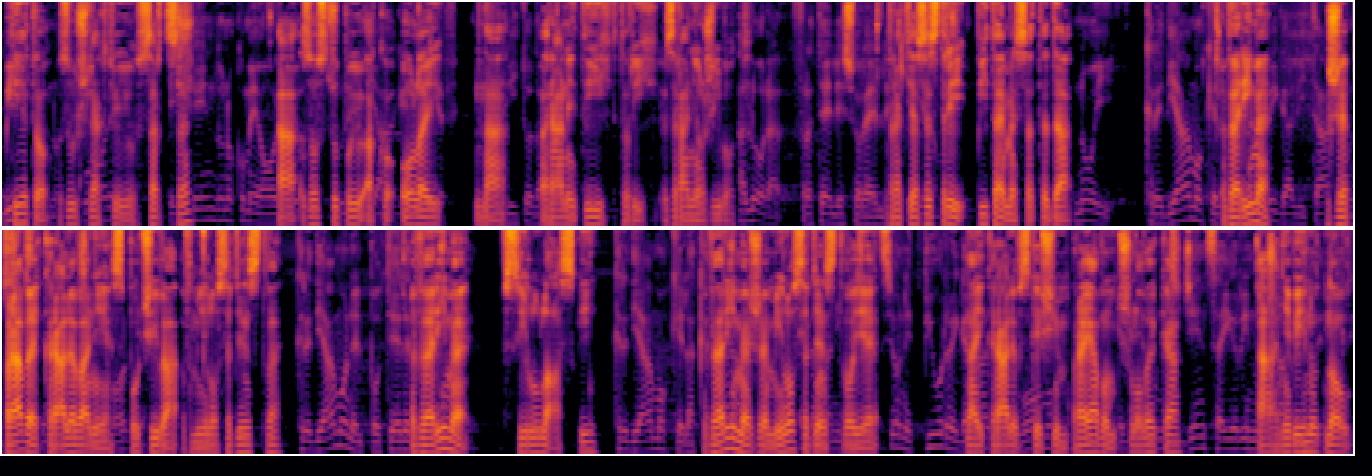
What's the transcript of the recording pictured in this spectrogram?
Tieto zúšľachtujú srdce a zostupujú ako olej na rany tých, ktorých zranil život. Bratia a sestry, pýtajme sa teda, Veríme, že pravé kráľovanie spočíva v milosrdenstve? Veríme v silu lásky? Veríme, že milosrdenstvo je najkráľovskejším prejavom človeka a nevyhnutnou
